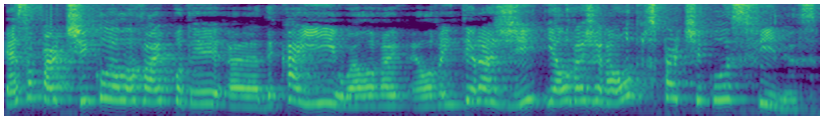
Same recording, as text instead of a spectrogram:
essa partícula ela vai poder é, decair, ou ela vai, ela vai interagir e ela vai gerar outras partículas filhas.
